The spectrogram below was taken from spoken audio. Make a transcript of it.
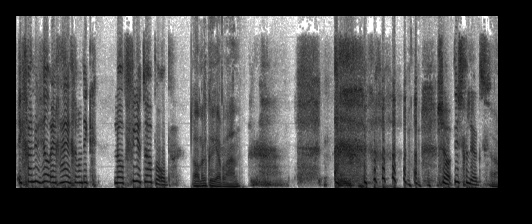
Ik ga nu heel erg hijgen, want ik loop vier trappen op. Oh, maar dat kun je wel aan. Zo, het is gelukt. Oh.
